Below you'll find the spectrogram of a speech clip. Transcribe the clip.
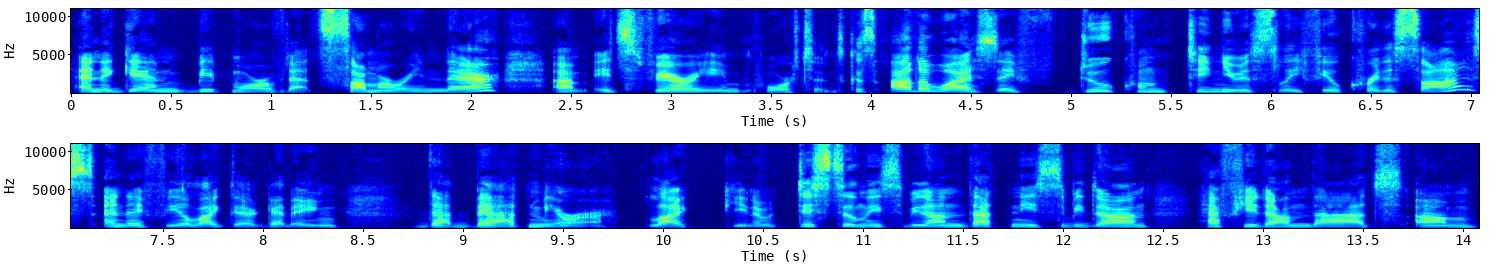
and again, a bit more of that summer in there, um, it's very important because otherwise they do continuously feel criticized and they feel like they're getting that bad mirror. Like, you know, this still needs to be done, that needs to be done. Have you done that? Um,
